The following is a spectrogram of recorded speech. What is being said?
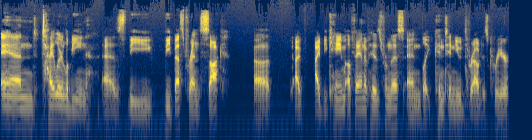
and Tyler Labine as the the best friend Sock. Uh, I I became a fan of his from this and like continued throughout his career.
